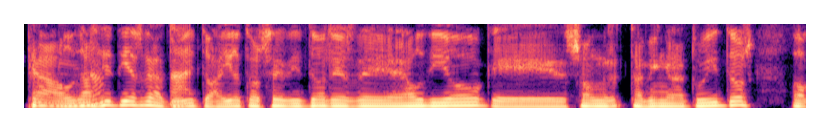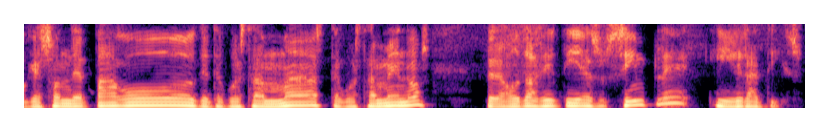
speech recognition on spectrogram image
Claro, también, ¿no? Audacity es gratuito. Hay otros editores de audio que son también gratuitos o que son de pago, que te cuestan más, te cuestan menos, pero Audacity es simple y gratis.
